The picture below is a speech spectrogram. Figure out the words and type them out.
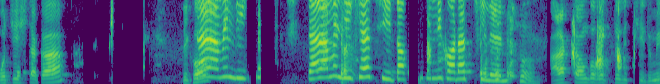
পঁচিশ টাকা লিখো। স্যার আমি লিখে স্যার আমি লিখেছি তখন আপনি করাচ্ছিলেন। আর একটা অঙ্ক করতে দিচ্ছি তুমি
